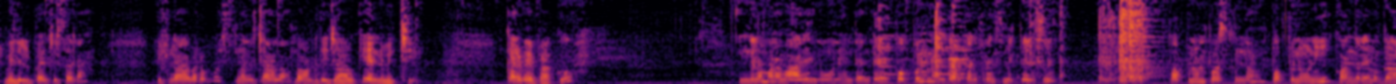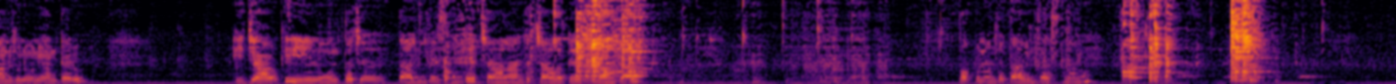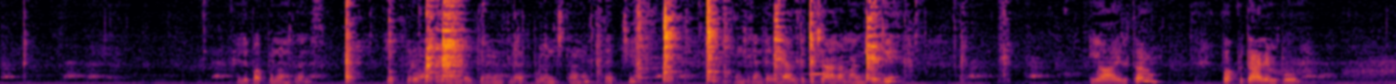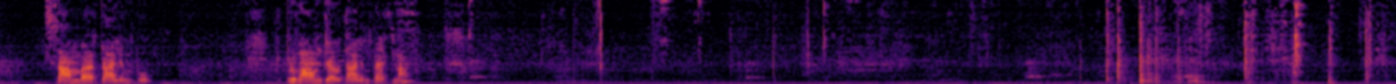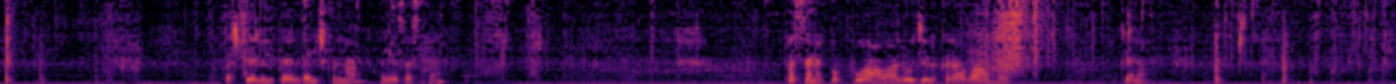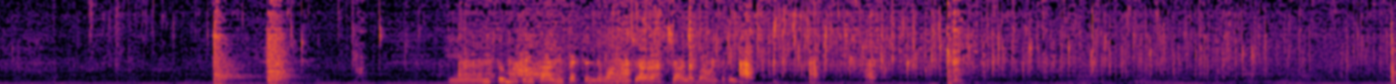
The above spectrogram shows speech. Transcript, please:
వెల్లుల్లిపాయలు చూసారా? ఈ ఫ్లేవర్ స్మెల్ చాలా బాగుంటుంది ఈ జావకి. ఎండుమిర్చి కరివేపాకు. ఇందులో మనం వాడే నూనె ఏంటంటే పప్పు నూనె అంటారు కదా ఫ్రెండ్స్ మీకు తెలుసు. పప్పు నూనె పోసుకుందాం. పప్పు నూనె కొందరేమో గానుగు నూనె అంటారు. ఈ జావకి ఈ నూనెతో తాలింపు వేసుకుంటే చాలా అంటే చాలా టేస్ట్గా ఉంటుంది. పప్పు నూనెతో తాలింపు వేస్తున్నాను. ఇది పప్పు నూనె ఫ్రెండ్స్. ఎప్పుడు ఉంటుంది మన దగ్గర ఇంట్లో ఎప్పుడు ఉంచుతాను తెచ్చి ఎందుకంటే ఇది హెల్త్కి చాలా మంచిది. ఈ ఆయిల్తో పప్పు తాలింపు సాంబార్ తాలింపు. ఇప్పుడు వామజావు తాలింపు పెడుతున్నాం. ఫస్ట్ ఎల్లుల్లిపాయలు దంచుకున్నా అవి వేసేస్తున్నా. శనగపప్పు ఆవాలు జీలకర్ర వాము. ఓకేనా? ఈ నూనెతో మాత్రం కాలం పెట్టండి. వాము జాగా చాలా బాగుంటుంది.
